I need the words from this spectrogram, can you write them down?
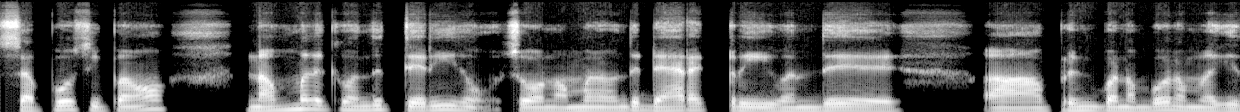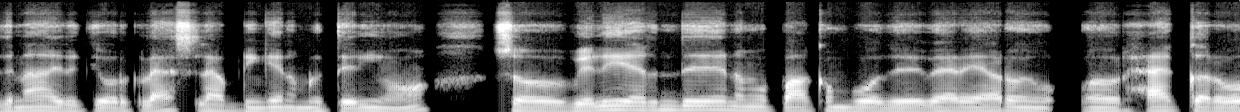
சப்போஸ் இப்போ நம்மளுக்கு வந்து தெரியும். ஸோ நம்ம வந்து டேரக்டரி வந்து பிரிண்ட் பண்ணும்போது நம்மளுக்கு இதெல்லாம் இருக்குது ஒரு கிளாஸில் அப்படிங்கிற நம்மளுக்கு தெரியும். ஸோ வெளியே இருந்து நம்ம பார்க்கும்போது வேறு யாரும் ஒரு ஹேக்கரோ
